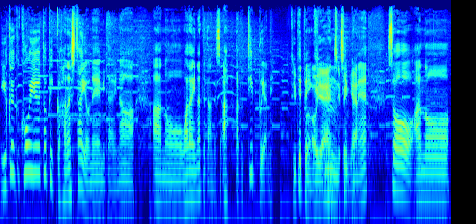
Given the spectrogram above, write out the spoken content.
ゆくゆくこういうトピック話したいよねみたいなあの話題になってたんです。あ、あとティップやね。ティッピング。Oh, yeah, うんティップね。そう、あの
